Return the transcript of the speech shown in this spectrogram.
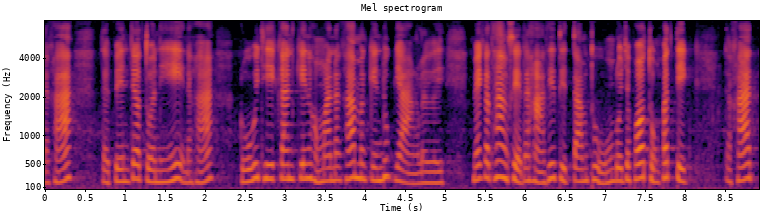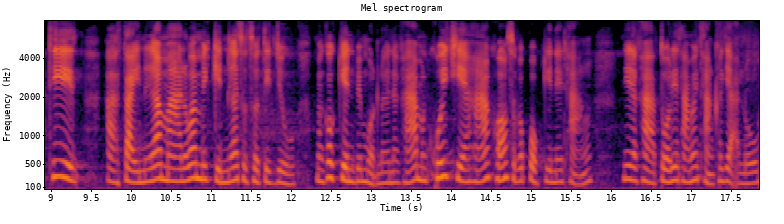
นะคะ แต่เป็นเจ้าตัวนี้นะคะรู้วิธีการกินของมันนะคะ มันกินทุกอย่างเลย แม้กระทั่งเศษอาหารที่ติดตามถุง โดยเฉพาะถุงพลาสติกนะคะที่ใส่เนื้อมาหรือว่ามีกลิ่นเนื้อสดๆติดอยู่ มันก็กินไปหมดเลยนะคะ มันคุ้ยเขี่ยหาของสกปรกกินในถังนี่แหละค่ะตัวที่ทำให้ถังขยะล้ม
